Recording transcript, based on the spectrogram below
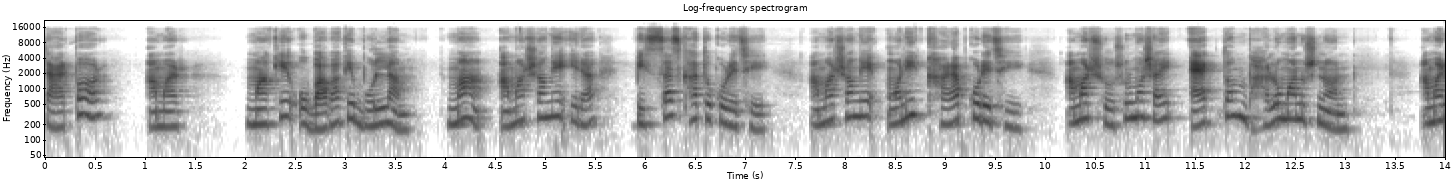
তারপর আমার মাকে ও বাবাকে বললাম, মা, আমার সঙ্গে এরা বিশ্বাসঘাত করেছে, আমার সঙ্গে অনেক খারাপ করেছে, আমার শ্বশুরমশাই একদম ভালো মানুষ নন। আমার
